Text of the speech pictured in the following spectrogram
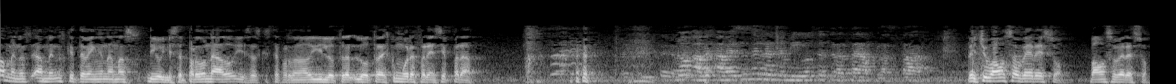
a menos, a menos que te vengan nada más, digo, y está perdonado, y sabes que está perdonado, y lo, lo traes como referencia para... no, a, veces el enemigo te trata de aplastar. De hecho, vamos a ver eso, vamos a ver eso.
